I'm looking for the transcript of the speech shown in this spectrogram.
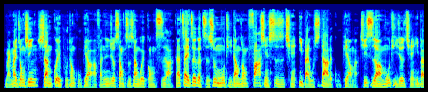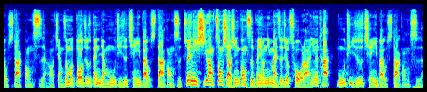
买卖中心上柜普通股票啊，反正就上市上柜公司啊。那在这个指数母体当中，发行市值前一百五十大的股票嘛，其实啊，母体就是前一百五十大公司啊。哦，讲这么多就是跟你讲母体是前一百五十大公司，所以你希望中小型公司的朋友你买这就错了，因为它母体就是前一百五十大公司。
